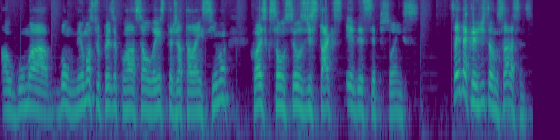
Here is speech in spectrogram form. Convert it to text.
alguma. Bom, nenhuma surpresa com relação ao Leinster já tá lá em cima. Quais que são os seus destaques e decepções? Você ainda acredita no Saracens?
